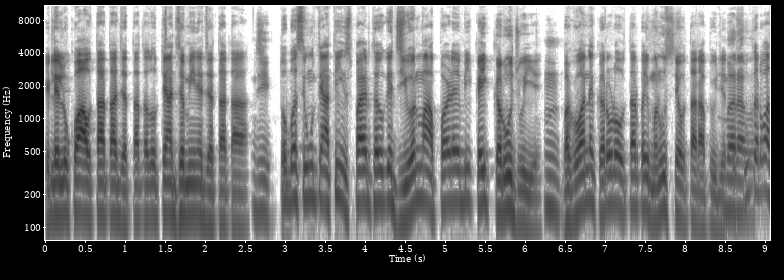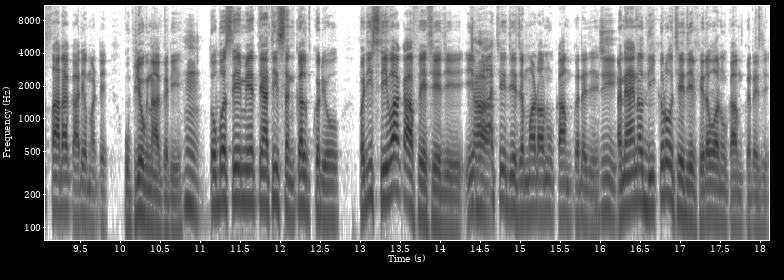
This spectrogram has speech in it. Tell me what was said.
એટલે લોકો આવતા હતા જતા હતા તો ત્યાં જમીને જતા હતા. તો બસ હું ત્યાંથી ઇન્સ્પાયર થયું કે જીવનમાં આપણે બી કંઈક કરવું જોઈએ. ભગવાને કરોડો અવતાર પછી મનુષ્ય અવતાર આપ્યું છે. શું કરવા સારા કાર્ય માટે ઉપયોગ ના કરીએ? તો બસ એ મેં ત્યાંથી સંકલ્પ કર્યો. પછી સેવા કાફે છે જે એ માં છે જે જમાડવાનું કામ કરે છે. અને એનો દીકરો છે જે ફેરવવાનું કામ કરે છે.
